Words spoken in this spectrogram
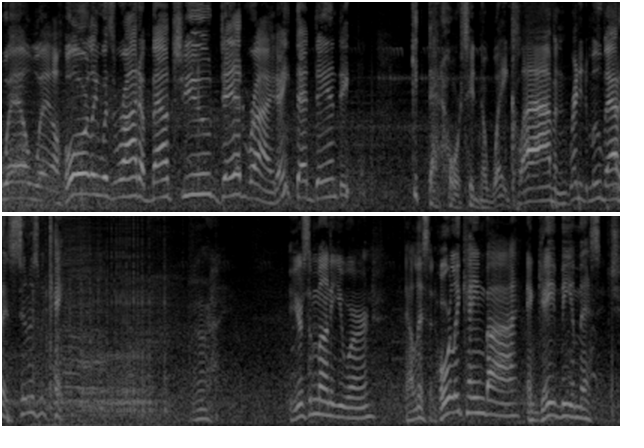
Well, well. Horley was right about you, dead right. Ain't that dandy? Get that horse hidden away, Clive, and ready to move out as soon as we can. All right. Here's the money you earned. Now listen, Horley came by and gave me a message.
